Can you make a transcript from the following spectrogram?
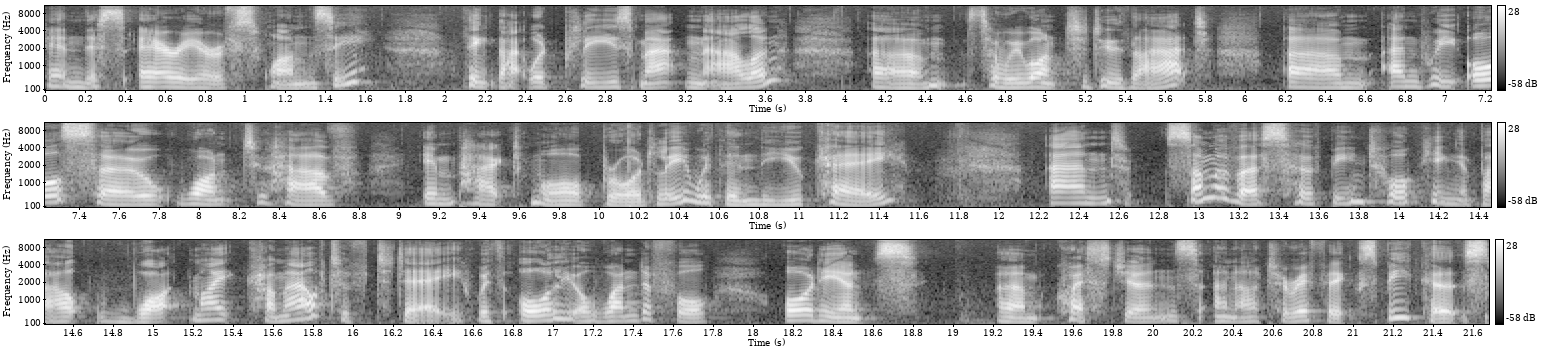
in this area of Swansea. I think that would please Matt and Alan, um, so we want to do that. Um, and we also want to have impact more broadly within the UK. And some of us have been talking about what might come out of today with all your wonderful audience um, questions and our terrific speakers.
